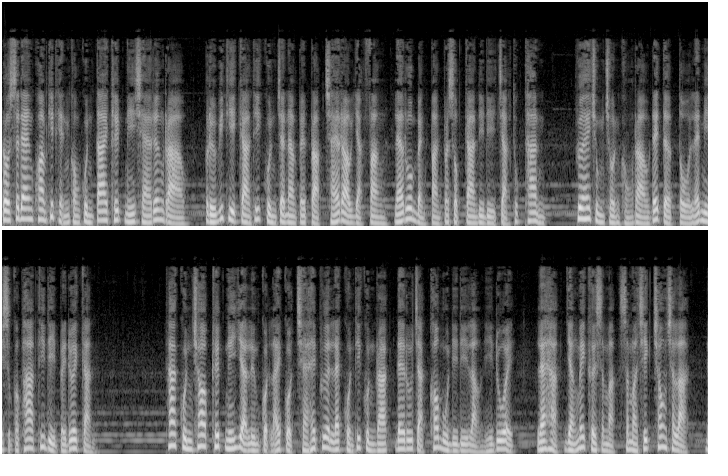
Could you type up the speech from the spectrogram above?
โปรดแสดงความคิดเห็นของคุณใต้คลิปนี้แชร์เรื่องราว หรือวิธีการที่คุณจะนำไปปรับใช้เราอยากฟัง และร่วมแบ่งปันประสบการณ์ดีๆ จากทุกท่าน เพื่อให้ชุมชนของเราได้เติบโตและมีสุขภาพที่ดีไปด้วยกัน ถ้าคุณชอบคลิปนี้อย่าลืมกดไลค์กดแชร์ให้เพื่อนและคนที่คุณรักได้รู้จักข้อมูลดีๆ เหล่านี้ด้วย และหากยังไม่เคยสมัครสมาชิกช่องฉลาดใน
